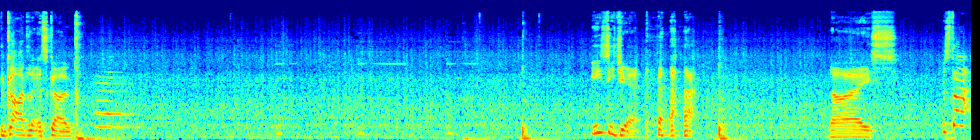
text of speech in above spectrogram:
The guard let us go. EasyJet. nice. What's that?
